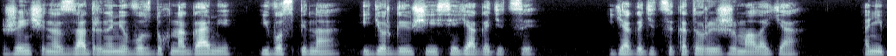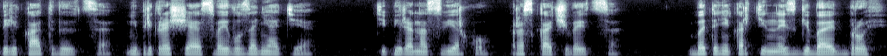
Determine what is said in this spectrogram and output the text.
Женщина с задранными в воздух ногами, его спина и дергающиеся ягодицы. Ягодицы, которые сжимала я. Они перекатываются, не прекращая своего занятия. Теперь она сверху, раскачивается. Беттани картинно изгибает бровь.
